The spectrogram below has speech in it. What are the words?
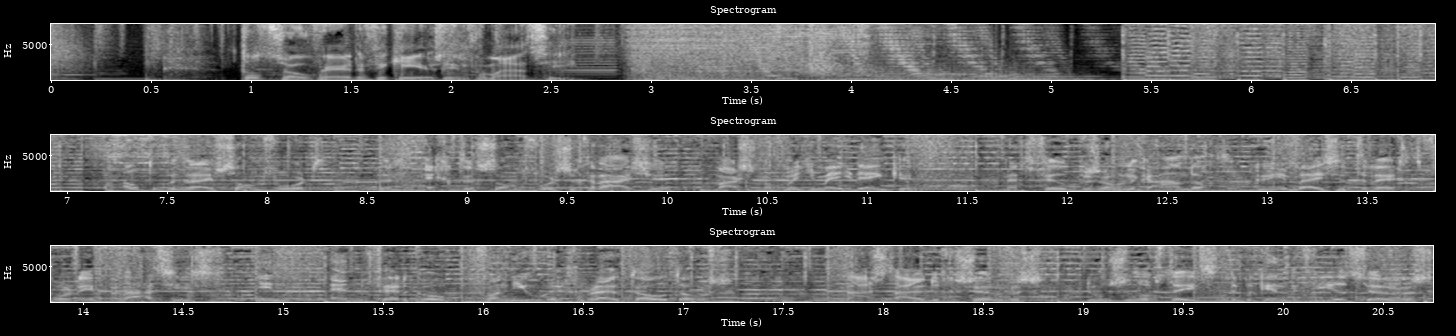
Tot zover de verkeersinformatie. Autobedrijf Zandvoort. Een echte Zandvoortse garage waar ze nog met je meedenken. Met veel persoonlijke aandacht kun je bij ze terecht voor reparaties in en verkoop van nieuw en gebruikte auto's. Naast de huidige service doen ze nog steeds de bekende Fiat-service.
